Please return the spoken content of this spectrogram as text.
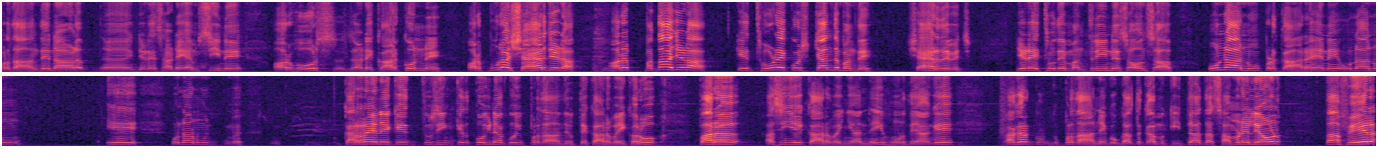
ਪ੍ਰਧਾਨ ਦੇ ਨਾਲ ਜਿਹੜੇ ਸਾਡੇ ਐਮਸੀ ਨੇ ਔਰ ਹੋਰ ਸ- ਸਾਡੇ ਕਾਰਕੁਨ ਨੇ ਔਰ ਪੂਰਾ ਸ਼ਹਿਰ ਜਿਹੜਾ, ਔਰ ਪਤਾ ਜਿਹੜਾ ਕਿ ਥੋੜੇ ਕੁਝ ਚੰਦ ਬੰਦੇ ਸ਼ਹਿਰ ਦੇ ਵਿੱਚ, ਜਿਹੜੇ ਇੱਥੋਂ ਦੇ ਮੰਤਰੀ ਨੇ ਸੌਨ ਸਾਹਿਬ, ਉਹਨਾਂ ਨੂੰ ਭੜਕਾ ਰਹੇ ਨੇ, ਉਹਨਾਂ ਨੂੰ ਇਹ, ਉਹਨਾਂ ਨੂੰ ਕਰ ਰਹੇ ਨੇ ਕਿ ਤੁਸੀਂ ਕਿ ਕੋਈ ਨਾ ਕੋਈ ਪ੍ਰਧਾਨ ਦੇ ਉੱਤੇ ਕਾਰਵਾਈ ਕਰੋ, ਪਰ ਅਸੀਂ ਇਹ ਕਾਰਵਾਈਆਂ ਨਹੀਂ ਹੋਣ ਦੇਵਾਂਗੇ ਅਗਰ ਪ੍ਰਧਾਨ ਨੇ ਕੋਈ ਗਲਤ ਕੰਮ ਕੀਤਾ ਤਾਂ ਸਾਹਮਣੇ ਲਿਆਉਣ, ਤਾਂ ਫਿਰ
